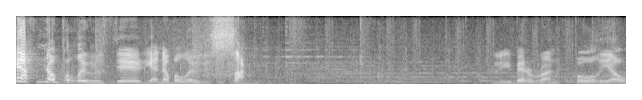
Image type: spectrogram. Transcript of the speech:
have no balloons, dude. You got no balloons. You suck. You better run, Folio.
